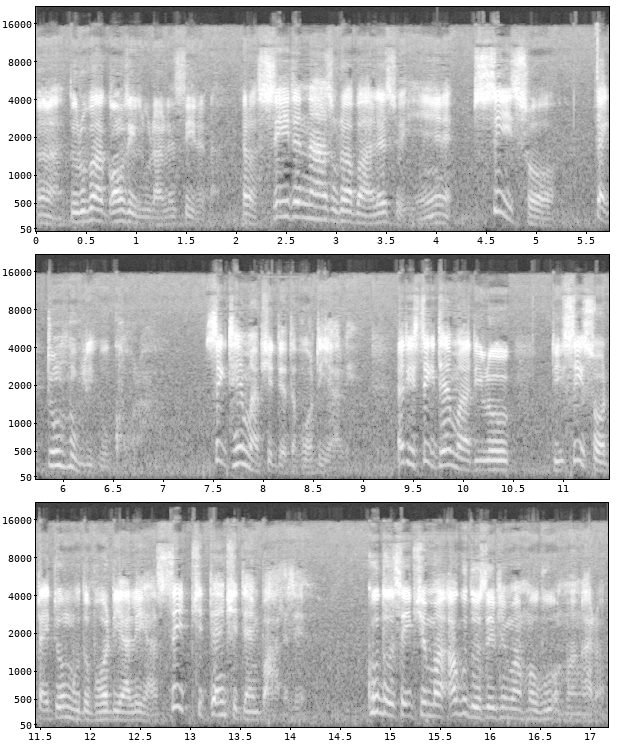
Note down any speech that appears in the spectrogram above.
ဟုတ်လားသူတို့ကကောင်းစီလူတာလဲစေရနာအဲ့တော့စေရနာဆိုတာဘာလဲဆိုရင်တဲ့စိတ်စောတိုက်တွန်းမှုလေးကိုခေါ်တာစိတ်ထဲမှာဖြစ်တဲ့သဘောတရားလေးအဲ့ဒီစိတ်ထဲမှာဒီလို ဒီစိတ်စောတိုက်တွန်းမှုသဘောတရားလေးဟာစိတ်ဖြစ်တိုင်းဖြစ်တိုင်းပါတယ်တဲ့ကုသိုလ်စိတ်ဖြစ်မှအကုသိုလ်စိတ်ဖြစ်မှမဟုတ်ဘူးအမှန်ကတော့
